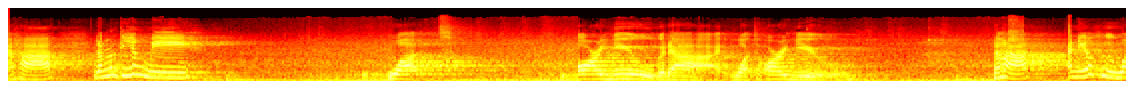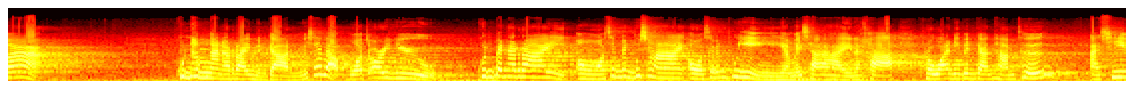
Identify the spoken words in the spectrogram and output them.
นะคะ แล้วมันก็ยังมี what are you ก็ได้ what are you นะคะ อันนี้ก็คือว่า คุณทำงานอะไรเหมือนกัน ไม่ใช่แบบ what are you คุณเป็นอะไร อ๋อ ฉันเป็นผู้ชาย อ๋อ ฉันเป็นผู้หญิงอย่างเงี้ยไม่ใช่นะคะ เพราะว่านี้เป็นการถามถึงอาชีพ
